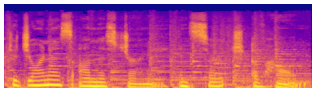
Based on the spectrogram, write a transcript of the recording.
to join us on this journey in search of home.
